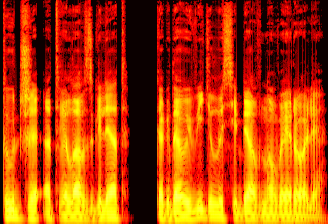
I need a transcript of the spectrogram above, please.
Тут же отвела взгляд, когда увидела себя в новой роли.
